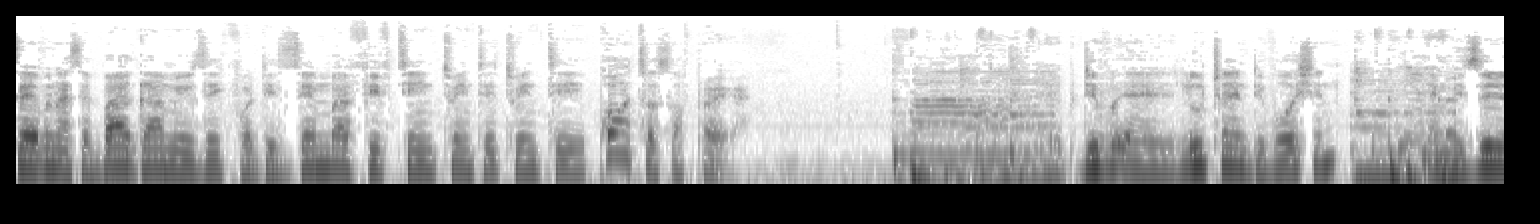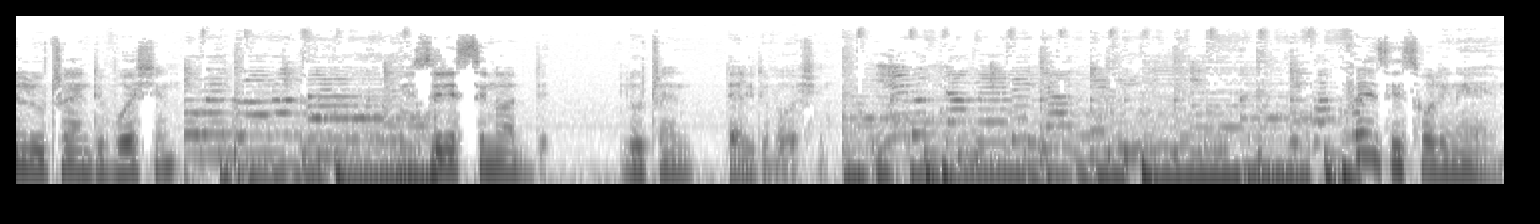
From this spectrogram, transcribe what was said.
Serving as a background music for December 15, 2020, Portals of Prayer. A, a Lutheran devotion, a Missouri Lutheran devotion, Missouri Synod Lutheran daily devotion. Praise His holy name.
